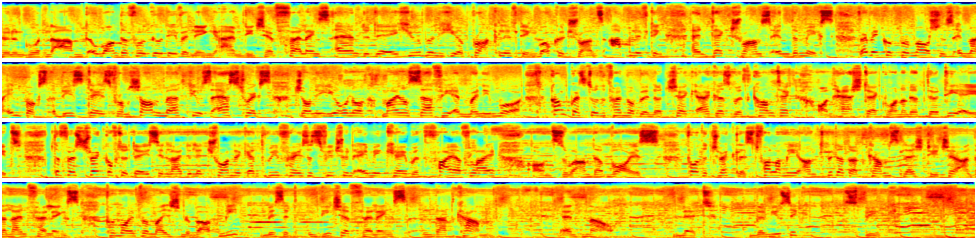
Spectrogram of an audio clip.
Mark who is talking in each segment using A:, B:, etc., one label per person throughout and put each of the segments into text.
A: Guten Abend, a wonderful good evening. I'm DJ Phalanx and today you will hear prog lifting, vocal trance, uplifting and tech trance in the mix. Very good promotions in my inbox these days from Sean Mathews, Astrax, Johnny Yono, Mino Safy and many more. Congrats to the friend winner Jak Aggas with contact on hashtag 138. The first track of today is Elite Electronic and Three Faces featuring Amy K with Firefly on Suanda Voice. For the tracklist follow me on twitter.com slash DJ underline Phalanx. For more information about me, visit djphalanx.com. And now, let the music speak.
